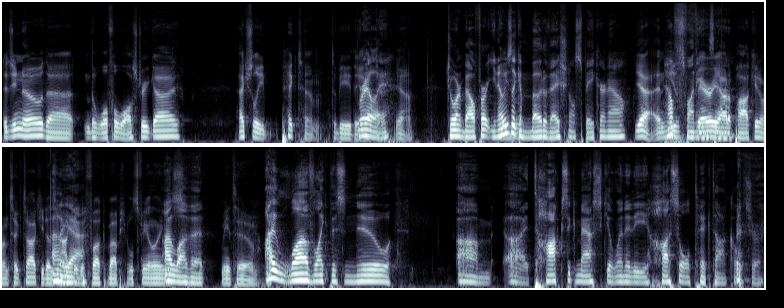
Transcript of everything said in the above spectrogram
Did you know that the Wolf of Wall Street guy actually picked him to be the Really? actor? Yeah. Jordan Belfort, you know he's like a Mhm. motivational speaker now. Yeah, and How he's funny is very out of pocket on TikTok. He does Oh, not yeah. give a fuck about people's feelings. I love it. Me too. I love like this new um uh toxic masculinity hustle TikTok culture.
